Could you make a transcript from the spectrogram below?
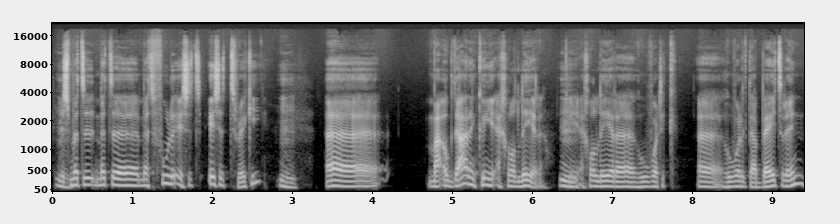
Dus mm. met, de, met, de, met voelen is het, is het tricky. Mm. Uh, maar ook daarin kun je echt wel leren. Mm. Kun je echt wel leren hoe word, ik, uh, hoe word ik daar beter in?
